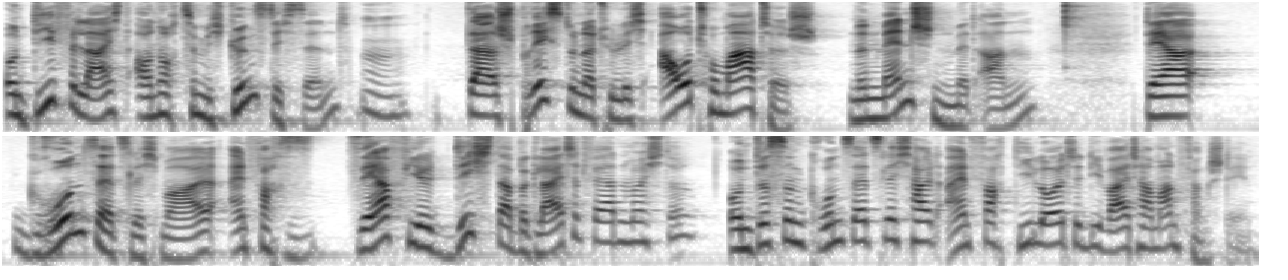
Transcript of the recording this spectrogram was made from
und die vielleicht auch noch ziemlich günstig sind. Mhm. Da sprichst du natürlich automatisch einen Menschen mit an, der grundsätzlich mal einfach sehr viel dichter begleitet werden möchte. Und das sind grundsätzlich halt einfach die Leute, die weiter am Anfang stehen.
